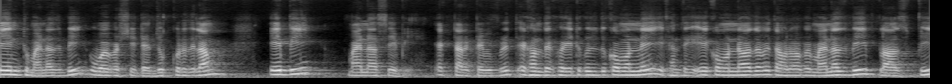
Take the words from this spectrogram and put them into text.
A into minus B উভয় পাশে এটা যোগ করে দিলাম A B minus A B একটা আরেকটা বিপরীত। এখন দেখো, এটুকু যদি কমন নেই, এখান থেকে এ কমন নেওয়া যাবে, তাহলে হবে মাইনাস বি প্লাস বি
